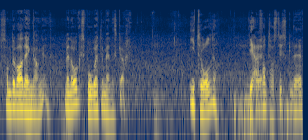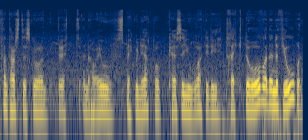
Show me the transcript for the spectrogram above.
som det var den gangen. Men òg spor etter mennesker. I trålen, ja. Det er fantastisk. Det er fantastisk. Og du vet, en har jo spekulert på hva som gjorde at de trekte over denne fjorden.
